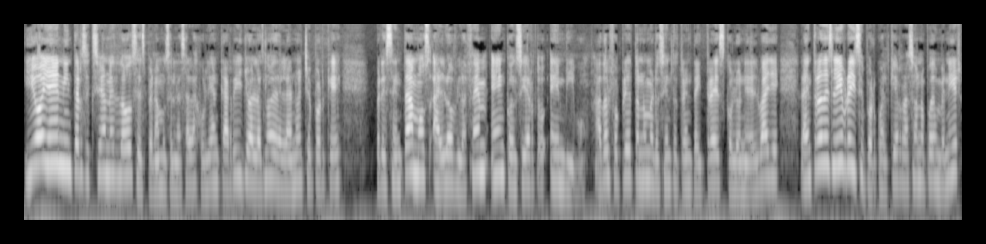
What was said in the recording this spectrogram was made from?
Y hoy en Intersecciones los esperamos en la sala Julián Carrillo a las 9 de la noche porque presentamos a Love La Femme en concierto en vivo. Adolfo Prieto, número 133, Colonia del Valle. La entrada es libre y si por cualquier razón no pueden venir,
